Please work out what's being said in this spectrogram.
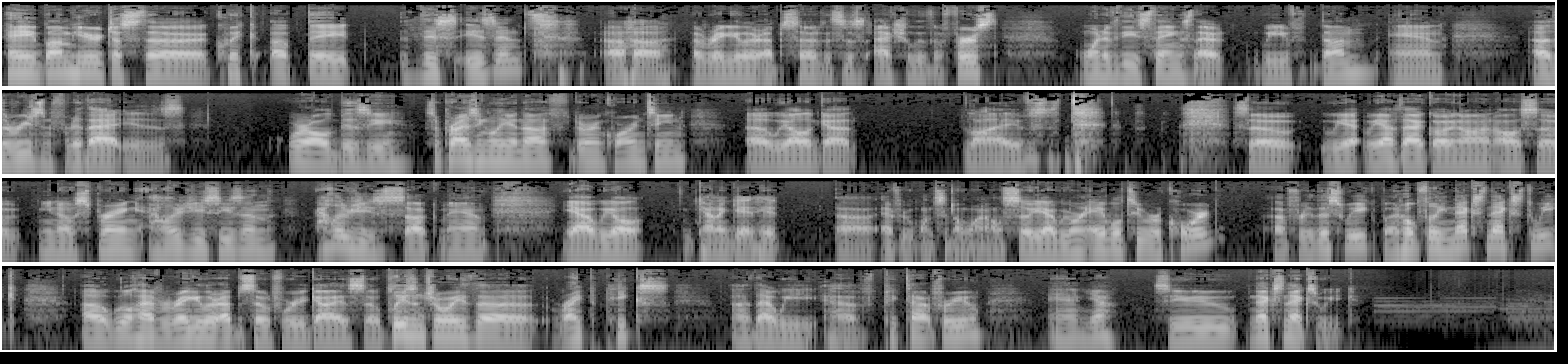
Hey, Bum here. Just a quick update. This isn't uh, a regular episode. This is actually the first one of these things that we've done, and uh, the reason for that is we're all busy. Surprisingly enough, during quarantine, uh, we all got lives. so we ha- we have that going on. Also, you know, spring allergy season. Allergies suck, man. Yeah, we all kind of get hit uh, every once in a while. So yeah, we weren't able to record uh, for this week, but hopefully next next week uh, we'll have a regular episode for you guys. So please enjoy the ripe picks uh, that we have picked out for you, and yeah, see you next next week.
